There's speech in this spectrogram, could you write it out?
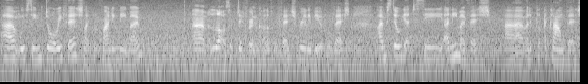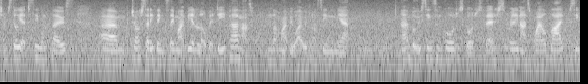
um, we've seen dory fish like from Finding Nemo, um, lots of different colourful fish, really beautiful fish. I'm still yet to see a Nemo fish um, and a, cl a clownfish, I'm still yet to see one of those. Um, Josh said he thinks they might be in a little bit deeper and that's that might be why we've not seen them yet. Um, but we've seen some gorgeous, gorgeous fish, some really nice wildlife. We've seen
